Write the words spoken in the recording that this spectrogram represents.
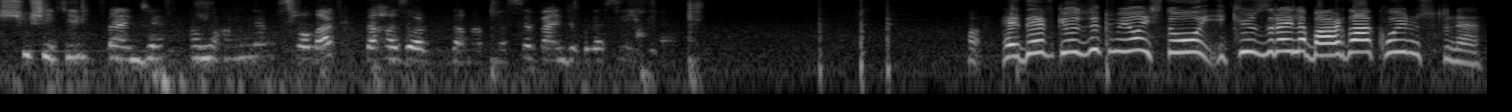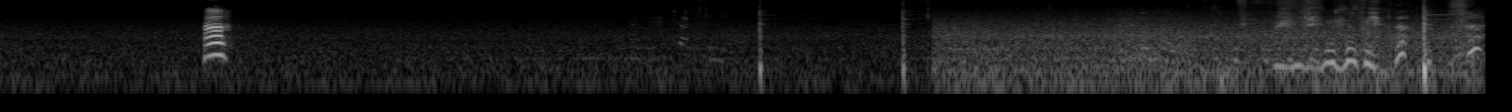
Şu şekil bence ama annem solak daha zor buradan atması. Bence burası iyi bir yer. Ha, Hedef gözükmüyor. İşte o 200 lirayla bardağı koyun üstüne. Heh.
